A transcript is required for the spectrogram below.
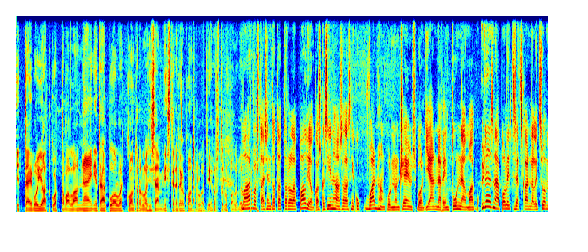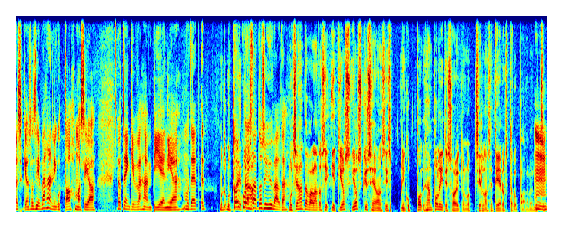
et, ei voi jatkua tavallaan näin, ja tämä puolue kontrolloi sisäministeriötä, joka kontrolloi tiedustelupalveluita. Mä arvostaisin tota todella paljon, koska siinähän on sellaisen niin vanhan kunnon James Bond-jännärin tunnelmaa. Yleensä nämä poliittiset skandaalit Suomessakin on sellaisia vähän niin kuin tahmasia, jotenkin vähän pieniä, mutta et, et mutta, mutta Toi kuulostaa tähän, tosi hyvältä. Mutta sehän tavallaan tosi, että jos, jos kyse on siis, niin kuin, sehän politisoitunut silloin se tiedustelupalvelu. Mm.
